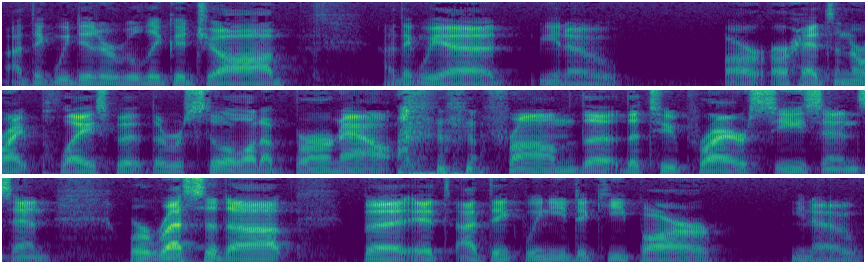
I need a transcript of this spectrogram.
I think we did a really good job. I think we had you know our, our, heads in the right place, but there was still a lot of burnout from the, the two prior seasons, and we're rested up. But it, I think we need to keep our you know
